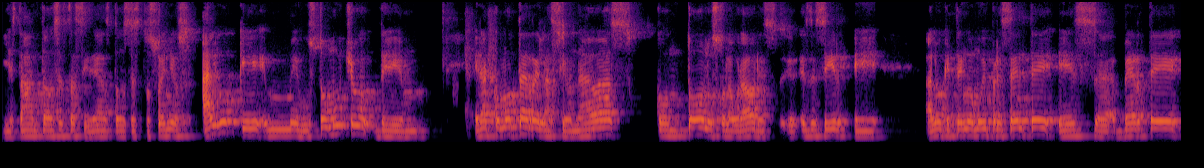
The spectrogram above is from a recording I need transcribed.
y estaban todas estas ideas, todos estos sueños. Algo que me gustó mucho de, era cómo te relacionabas con todos los colaboradores. Es decir, eh, algo que tengo muy presente es eh, verte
